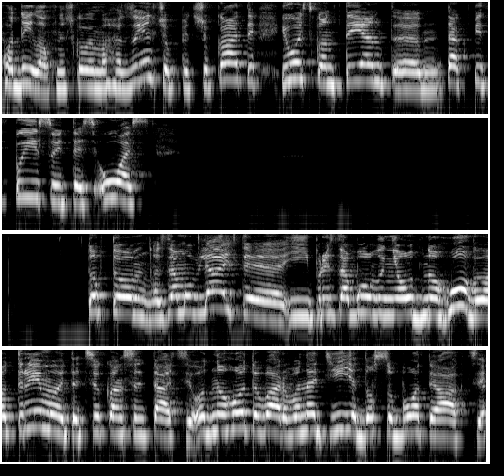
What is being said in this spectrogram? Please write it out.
Ходила в книжковий магазин, щоб підшукати. І ось контент. е, Так, підписуйтесь, ось. Тобто замовляйте, і при замовленні одного ви отримуєте цю консультацію. Одного товару, вона діє до суботи акція.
